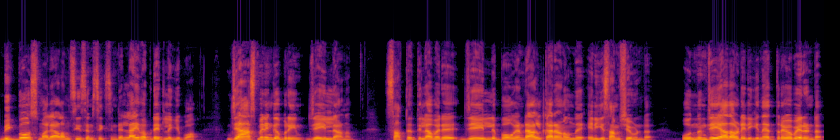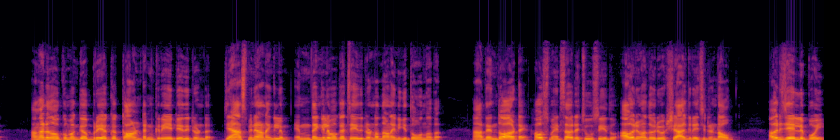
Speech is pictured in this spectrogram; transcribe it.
ബിഗ് ബോസ് മലയാളം സീസൺ സിക്സിന്റെ ലൈവ് അപ്ഡേറ്റിലേക്ക് പോവാം. ജാസ്മിനും ഗബ്രിയും ജയിലിലാണ്. സത്യത്തിൽ അവർ ജയിലിൽ പോകേണ്ട ആൾക്കാരാണോ എന്ന് എനിക്ക് സംശയമുണ്ട്. ഒന്നും ചെയ്യാതെ അവിടെ ഇരിക്കുന്ന എത്രയോ പേരുണ്ട്. അങ്ങനെ നോക്കുമ്പോൾ ഗബ്രിയൊക്കെ കോണ്ടന്റ് ക്രിയേറ്റ് ചെയ്തിട്ടുണ്ട്. ജാസ്മിൻ ആണെങ്കിലും എന്തെങ്കിലുമൊക്കെ ചെയ്തിട്ടുണ്ടെന്നാണ് എനിക്ക് തോന്നുന്നത്. അതെന്തോ ആകട്ടെ ഹൗസ് മേറ്റ്സ് അവരെ ചൂസ് ചെയ്തു. അവരും അത് ഒരുപക്ഷെ ആഗ്രഹിച്ചിട്ടുണ്ടാവും. അവർ ജയിലിൽ പോയി.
